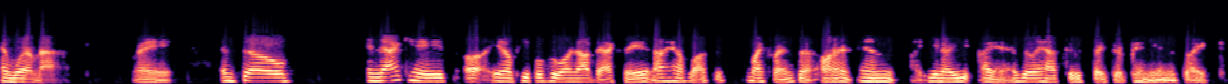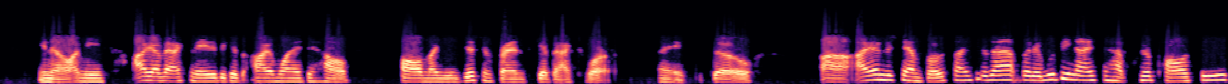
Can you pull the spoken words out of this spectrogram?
and wear a mask, right? And so, in that case, uh, you know, people who are not vaccinated, I have lots of my friends that aren't, and you know, I really have to respect their opinions. Like, you know, I mean, I got vaccinated because I wanted to help all my musician friends get back to work, right? So, uh, I understand both sides of that, but it would be nice to have clear policies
